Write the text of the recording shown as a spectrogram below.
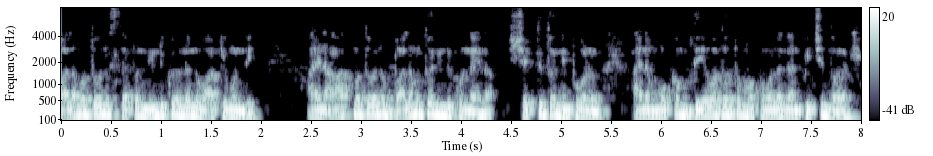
బలముతోను శ్రప నిండుకుని వాక్యం ఉంది. ఆయన ఆత్మతోను బలంతో నిండుకుండా ఆయన శక్తితో నింపుకోడు ఆయన ముఖం దేవదూత ముఖం వల్ల కనిపించింది వాళ్ళకి.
